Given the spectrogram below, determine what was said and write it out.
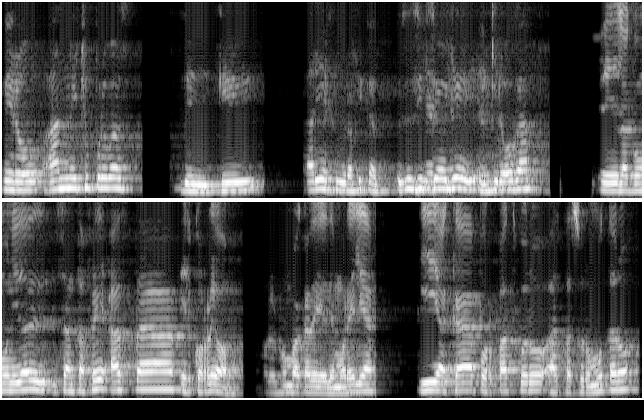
pero han hecho pruebas de qué área geográfica, es decir, sí, se oye en Quiroga. Eh, la comunidad de Santa Fe hasta el Correo, por el rumbo acá de, de Morelia, y acá por Pátzcuaro hasta Suromútaro,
